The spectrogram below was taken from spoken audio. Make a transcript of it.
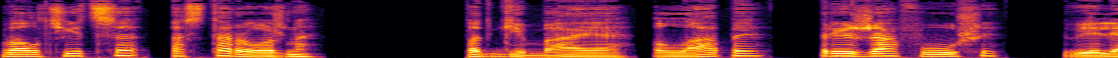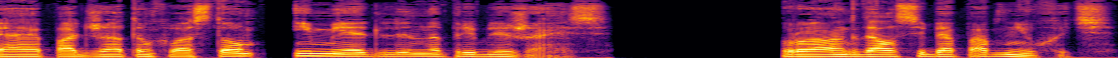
волчица осторожно, подгибая лапы, прижав уши, виляя поджатым хвостом и медленно приближаясь. Руанг дал себя обнюхать.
